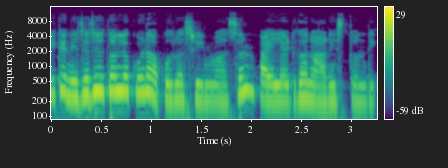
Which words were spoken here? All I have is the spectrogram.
ఇక నిజ జీవితంలో కూడా అపూర్వ శ్రీనివాసన్ పైలట్గా రాణిస్తుంది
